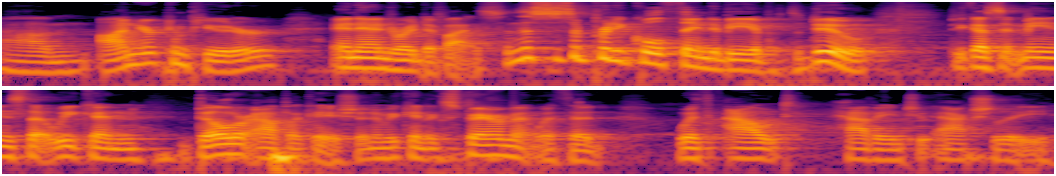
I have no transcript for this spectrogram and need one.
um, on your computer an Android device. And this is a pretty cool thing to be able to do because it means that we can build our application and we can experiment with it without having to actually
